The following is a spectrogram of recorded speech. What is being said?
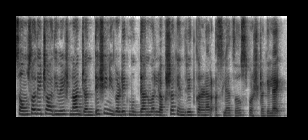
संसदेच्या अधिवेशनात जनतेशी निगडीत मुद्द्यांवर लक्ष केंद्रित करणार असल्याचं स्पष्ट केलं आहे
